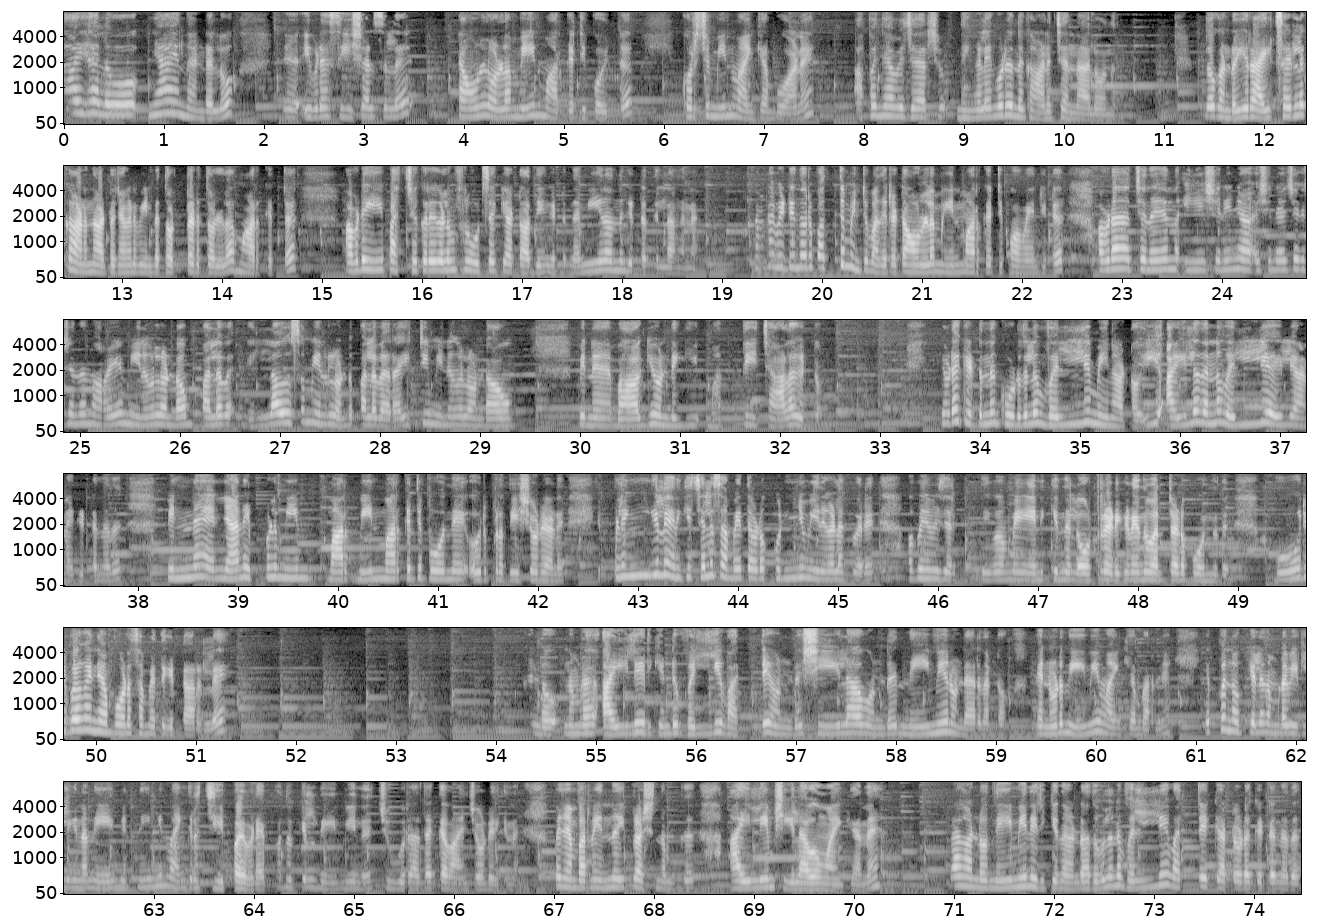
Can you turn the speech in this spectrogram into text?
Hi hello ഞാൻ ഇന്നുണ്ടല്ലോ ഏഹ് ഇവിടെ സീഷൽസിൽ ടൗണിലുള്ള മീൻ മാർക്കറ്റിൽ പോയിട്ട് കുറച്ച് മീൻ വാങ്ങിക്കാൻ പോവാണേ. അപ്പം ഞാൻ വിചാരിച്ചു നിങ്ങളെയും കൂടി ഒന്ന് കാണിച്ചു തന്നാലോ എന്ന്. ഇതോ കണ്ടോ ഈ റൈറ്റ് സൈഡിൽ കാണുന്ന കേട്ടോ ഞങ്ങളുടെ വീടിന്റെ തൊട്ടടുത്തുള്ള മാർക്കറ്റ്. അവിടെ ഈ പച്ചക്കറികളും ഫ്രൂട്ട്സ് ഒക്കെ ആട്ടോ അധികം കിട്ടുന്നത് മീനൊന്നും കിട്ടത്തില്ല അങ്ങനെ. നമ്മുടെ വീട്ടിൽ നിന്ന് ഒരു പത്ത് മിനിറ്റ് മതി ടൗണിലെ മീൻ മാർക്കറ്റിൽ പോകാൻ വേണ്ടിയിട്ട്. അവിടെ ചെന്ന ഈ ശനി ശനിയാഴ്ചയൊക്കെ ചെന്ന് നിറയെ മീനുകളുണ്ടാവും. പല എല്ലാ ദിവസവും മീനുകളുണ്ട്. പല വെറൈറ്റി മീനുകളുണ്ടാവും. പിന്നെ ഭാഗ്യം ഉണ്ടെങ്കിൽ മത്തി ചാള കിട്ടും. ഇവിടെ കിട്ടുന്ന കൂടുതലും വലിയ മീനാട്ടോ. ഈ അയില തന്നെ വലിയ അയിലയാണ് കിട്ടുന്നത്. പിന്നെ ഞാൻ എപ്പോഴും മീൻ മാർ മീൻ മാർക്കറ്റ് പോകുന്ന ഒരു പ്രതീക്ഷയോടെയാണ്. എപ്പോഴെങ്കിലും എനിക്ക് ചില സമയത്ത് അവിടെ കുഞ്ഞു മീനുകളൊക്കെ വരെ അപ്പൊ ഞാൻ വിചാരിക്കും ദൈവമേ എനിക്കിന്ന് ലോട്ടറി അടിക്കണേന്ന് പറഞ്ഞിട്ടാണ് പോകുന്നത്. ഭൂരിഭാഗം ഞാൻ പോണ സമയത്ത് കിട്ടാറില്ലേ? ഉണ്ടോ നമ്മുടെ അയില ഇരിക്കുന്നുണ്ട് വലിയ വറ്റയുണ്ട് ശീലാവുണ്ട് നെയ്മീൻ ഉണ്ടായിരുന്നു കേട്ടോ എന്നോട് നെയ്മീൻ വാങ്ങിക്കാൻ പറഞ്ഞു എപ്പം നോക്കിയാലും നമ്മുടെ വീട്ടിൽ ഇങ്ങനെ നെയ്മീൻ നെയ്മീൻ ഭയങ്കര ചീപ്പാണ് ഇവിടെ. എപ്പം നോക്കിയാലും നെയ്മീൻ ചൂര അതൊക്കെ വാങ്ങിച്ചുകൊണ്ടിരിക്കുന്നത് അപ്പൊ ഞാൻ പറഞ്ഞു ഇന്ന് ഈ പ്രാവശ്യം നമുക്ക് അയിലയും ശീലാവും വാങ്ങിക്കാന്നേ അതാ കണ്ടോ നെയ്മീൻ ഇരിക്കുന്നുണ്ട്. അതുപോലെ തന്നെ വലിയ വറ്റയൊക്കെ ആട്ടോ ഇവിടെ കിട്ടുന്നത്.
